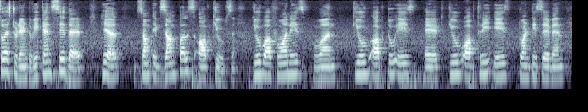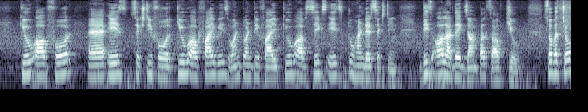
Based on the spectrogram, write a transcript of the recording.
so student we can say that here some examples of cubes. Cube of 1 is 1 cube of 2 is 8 cube of 3 is 27 cube of 4 uh, is 64 cube of 5 is 125 cube of 6 is 216 these all are the examples of cube. So so, बच्चों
